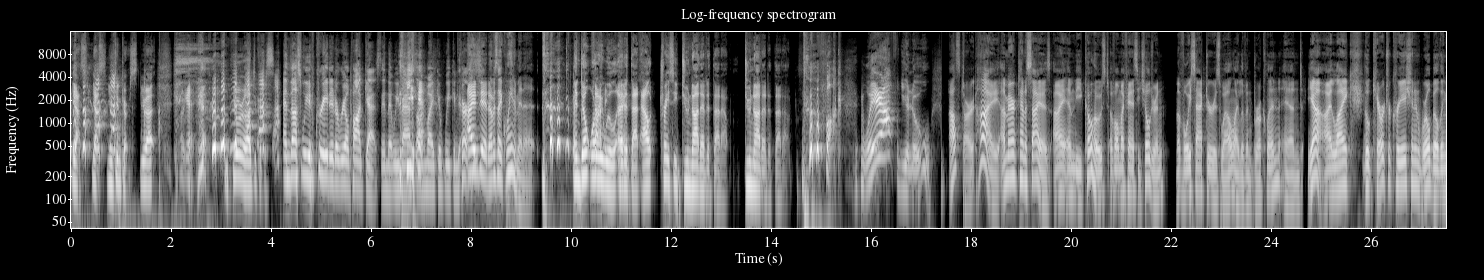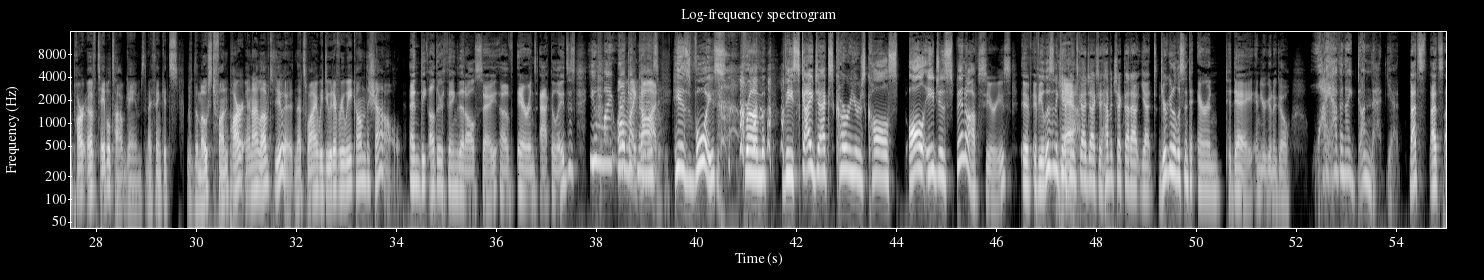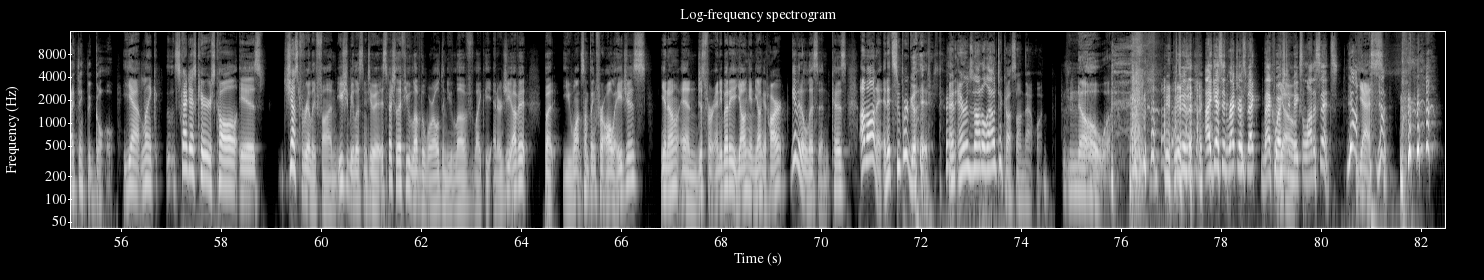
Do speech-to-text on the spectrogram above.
yes, yes, you can curse. You, uh, Okay. you are allowed to curse. and thus we have created a real podcast in that we've asked Yeah. on Mike if we can curse. I did. I was like, wait a minute. And don't worry, Sorry. we'll edit that out. Tracy, do not edit that out. Do not edit that out. Well, you know. I'll start. Hi, I'm Aaron Tanasias. I am the co-host of All My Fantasy Children. I'm a voice actor as well. I live in Brooklyn, and yeah, I like the character creation and world building part of tabletop games, and I think it's the most fun part, and I love to do it, and that's why we do it every week on the show. And the other thing that I'll say of Aaron's accolades is you might Oh my God. his voice from the Skyjacks Couriers Call all ages spin-off series. If if you listen to Campaign Yeah. Skyjacks, you haven't checked that out yet, you're gonna listen to Aaron today and you're gonna go, why haven't I done that yet? That's that's I think the goal. Yeah, like Skyjacks Courier's Call is just really fun. You should be listening to it, especially if you love the world and you love like the energy of it, but you want something for all ages, you know, and just for anybody young and young at heart, give it a listen cuz I'm on it and it's super good. And Aaron's not allowed to cuss on that one. no. Which is, I guess in retrospect, that question Yo. makes a lot of sense. Yeah. yes. Yeah.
